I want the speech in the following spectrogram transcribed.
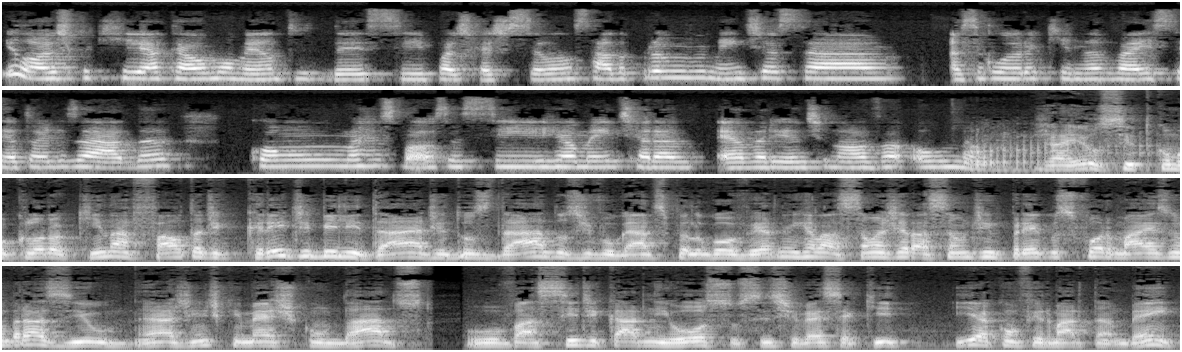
E lógico que até o momento desse podcast ser lançado, provavelmente essa, essa cloroquina vai ser atualizada com uma resposta se realmente era, é a variante nova ou não. Já eu cito como cloroquina a falta de credibilidade dos dados divulgados pelo governo em relação à geração de empregos formais no Brasil. Né? A gente que mexe com dados, o Vaci de Carne e Osso, se estivesse aqui, ia confirmar também.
